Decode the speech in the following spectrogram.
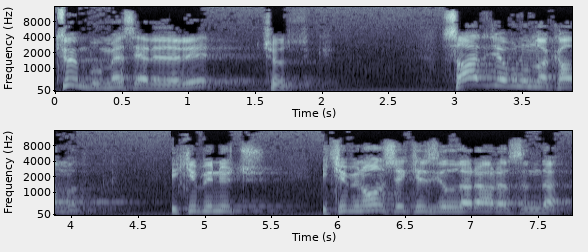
tüm bu meseleleri çözdük. Sadece bununla kalmadık. 2003 2018 yılları arasında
